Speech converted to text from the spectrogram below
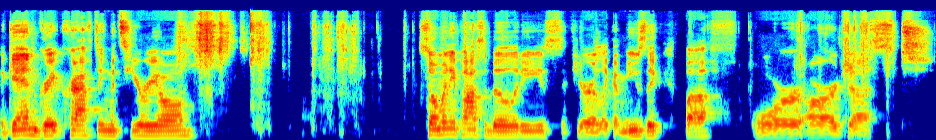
Again, great crafting material. So many possibilities if you're like a music buff or are just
